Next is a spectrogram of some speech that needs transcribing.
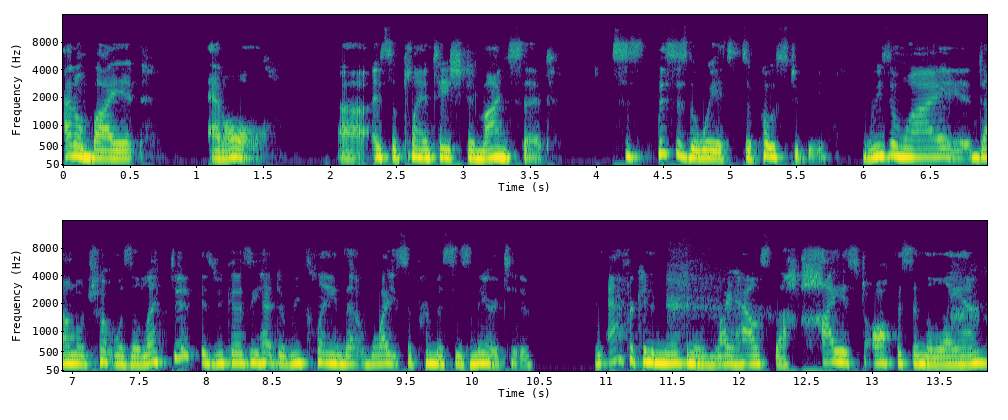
I don't buy it at all. Uh, it's a plantation mindset. This is, this is the way it's supposed to be. The reason why Donald Trump was elected is because he had to reclaim that white supremacist narrative. An African American in the White House, the highest office in the land,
